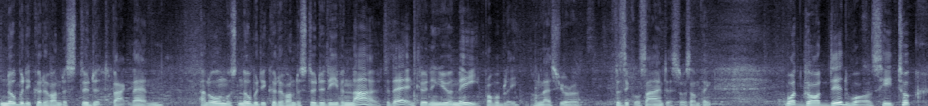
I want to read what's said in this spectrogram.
nobody could have understood it back then, and almost nobody could have understood it even now, today, including you and me, probably, unless you're a physical scientist or something. What God did was he took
